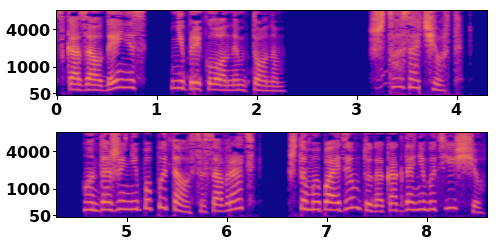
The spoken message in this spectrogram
сказал Деннис непреклонным тоном. «Что за черт? Он даже не попытался соврать, что мы пойдем туда когда-нибудь еще.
